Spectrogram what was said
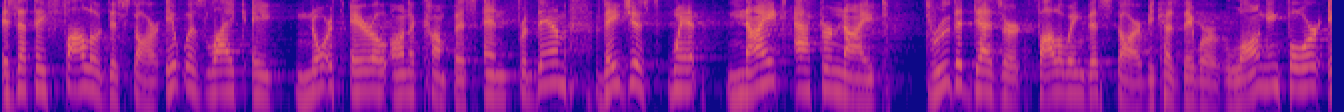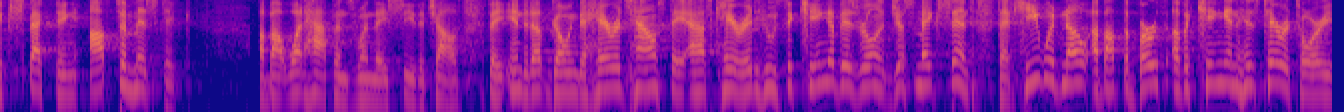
is that they followed this star. It was like a north arrow on a compass. And for them, they just went night after night through the desert following this star because they were longing for, expecting, optimistic about what happens when they see the child. They ended up going to Herod's house. They asked Herod, who's the king of Israel, and it just makes sense that he would know about the birth of a king in his territory.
